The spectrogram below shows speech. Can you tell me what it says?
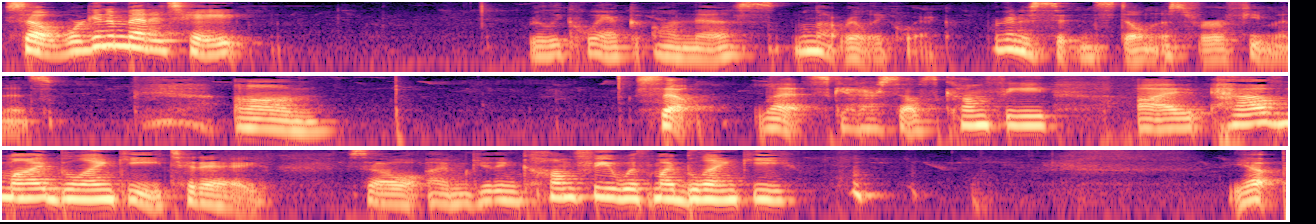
So we're going to meditate really quick on this. Well, not really quick. We're going to sit in stillness for a few minutes. Um, so let's get ourselves comfy. I have my blankie today. So I'm getting comfy with my blankie. yep,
